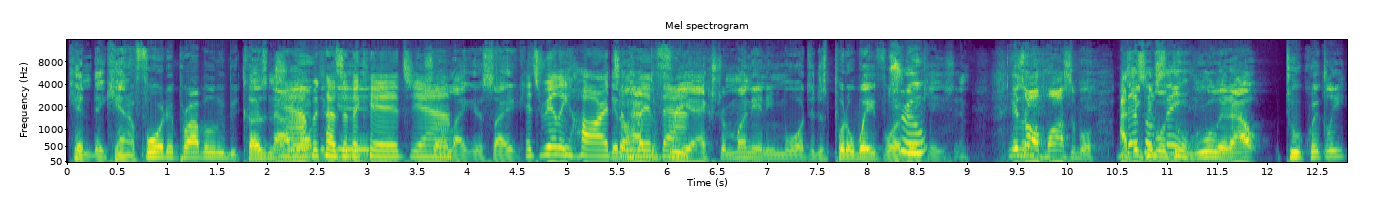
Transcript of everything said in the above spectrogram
can they can't afford it probably because now they Yeah, have because the of the kids, yeah. So like it's like It's really hard they don't have live the free that. extra money anymore to just put away for True. a vacation. It's all possible. I think people do rule it out too quickly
